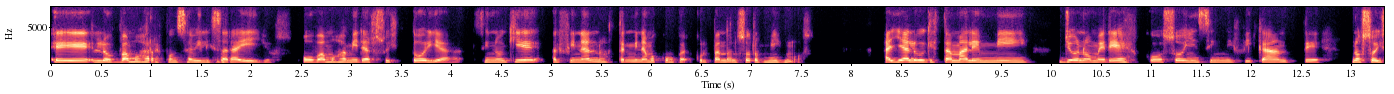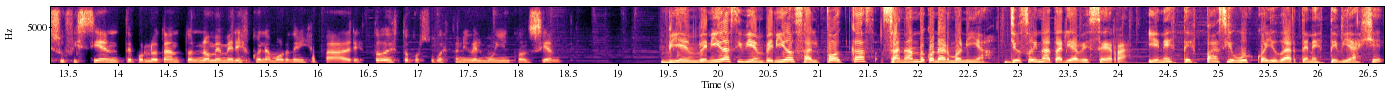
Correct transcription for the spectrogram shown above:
eh, los vamos a responsabilizar a ellos o vamos a mirar su historia, sino que al final nos terminamos culpando a nosotros mismos. Hay algo que está mal en mí, yo no merezco, soy insignificante, no soy suficiente, por lo tanto no me merezco el amor de mis padres. Todo esto, por supuesto, a nivel muy inconsciente. Bienvenidas y bienvenidos al podcast Sanando con Armonía. Yo soy Natalia Becerra y en este espacio busco ayudarte en este viaje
